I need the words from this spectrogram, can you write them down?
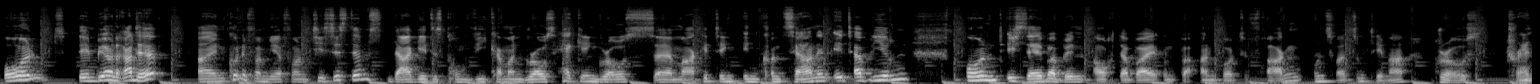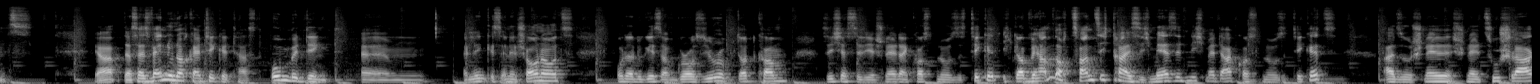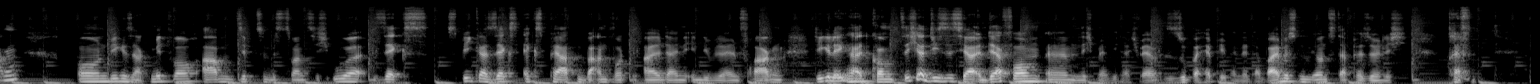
Und den Björn Radde, ein Kunde von mir von T-Systems. Da geht es darum, wie kann man Growth Hacking, Growth äh, Marketing in Konzernen etablieren. Und ich selber bin auch dabei und beantworte Fragen, und zwar zum Thema Growth Trends. Ja, das heißt, wenn du noch kein Ticket hast, unbedingt ähm, der Link ist in den Show Notes oder du gehst auf growtheurope.com, sicherst du dir schnell dein kostenloses Ticket. Ich glaube, wir haben noch 20, 30, mehr sind nicht mehr da, kostenlose Tickets. Also schnell, schnell zuschlagen. Und wie gesagt, Mittwochabend 17 bis 20 Uhr, sechs Speaker, sechs Experten beantworten all deine individuellen Fragen. Die Gelegenheit kommt sicher dieses Jahr in der Form ähm, nicht mehr wieder. Ich wäre super happy, wenn du dabei bist und wir uns da persönlich treffen.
